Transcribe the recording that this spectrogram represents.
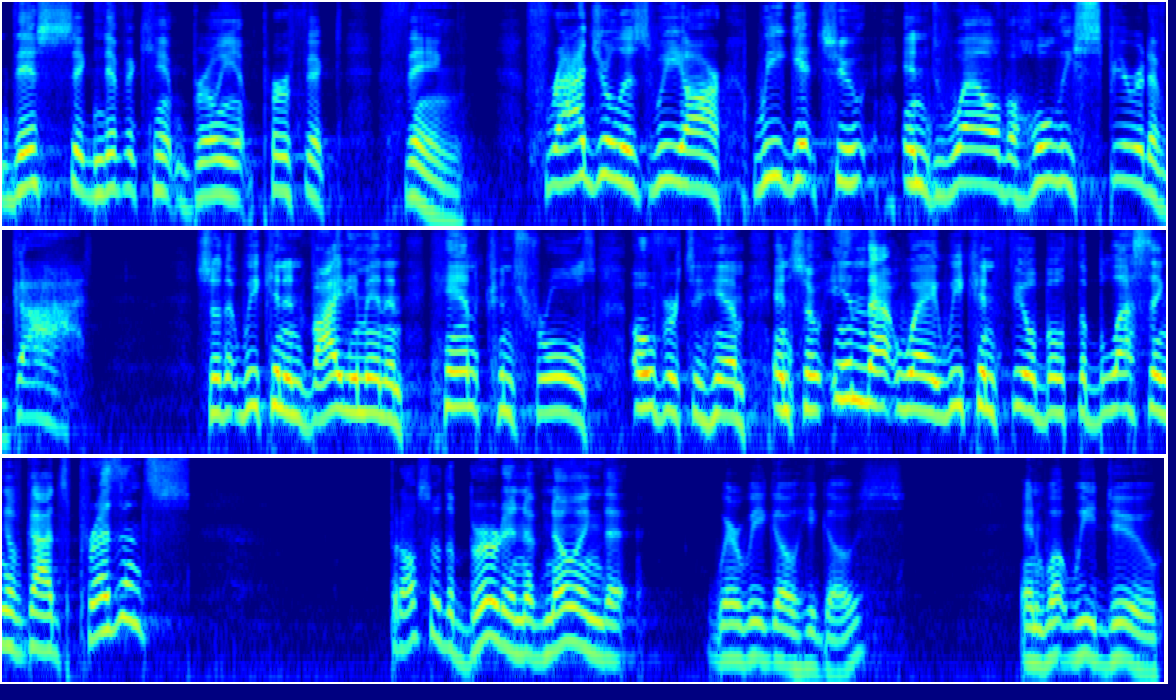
this significant, brilliant, perfect thing. Fragile as we are, we get to indwell the Holy Spirit of God so that we can invite him in and hand controls over to him. And so, in that way, we can feel both the blessing of God's presence, but also the burden of knowing that where we go, He goes. And what we do,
